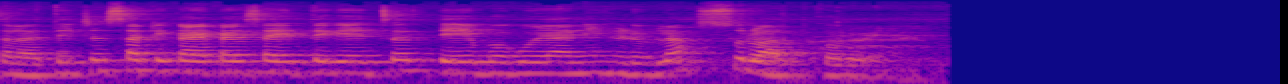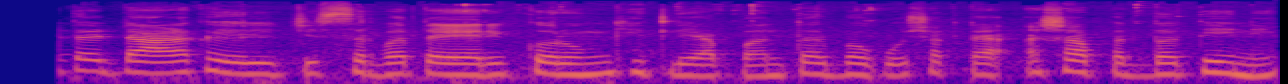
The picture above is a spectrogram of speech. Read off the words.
चला त्याच्यासाठी काय काय साहित्य घ्यायचं ते बघूया आणि हिडवला सुरुवात करूया. तर डाळ कैरीची सर्व तयारी करून घेतली आपण. तर बघू शकता अशा पद्धतीने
